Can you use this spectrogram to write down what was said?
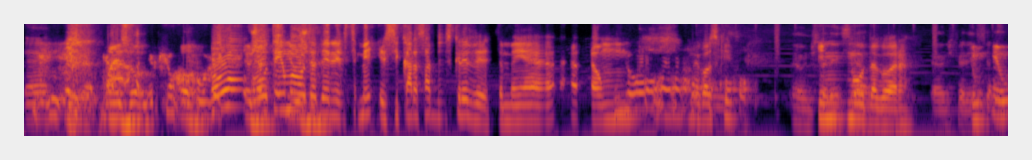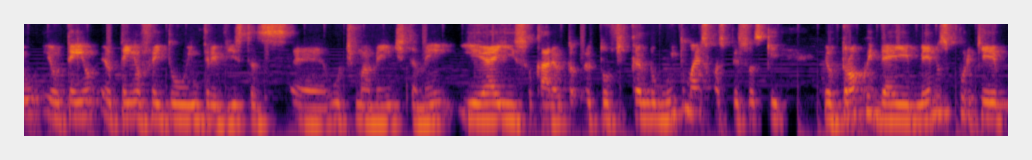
É, Mas, ô, horror. Ou, Eu já- ou tem uma outra já- dele, esse, esse cara sabe escrever, também é, é um negócio que, É um que muda agora. É um Eu, eu, eu, tenho, eu tenho feito entrevistas é, ultimamente também, e é isso, cara. Eu tô, eu tô ficando muito mais com as pessoas que eu troco ideia, e menos porque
